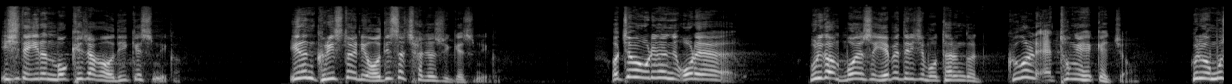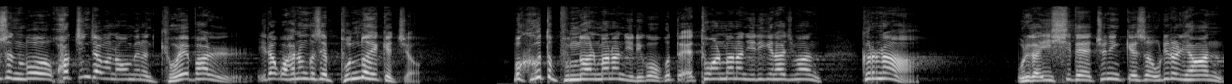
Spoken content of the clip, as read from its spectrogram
이 시대에 이런 목회자가 어디 있겠습니까? 이런 그리스도인이 어디서 찾을 수 있겠습니까? 어쩌면 우리는 올해 우리가 모여서 예배드리지 못하는 것, 그걸 애통해 했겠죠. 그리고 무슨 뭐 확진자가 나오면 교회발이라고 하는 것에 분노했겠죠. 뭐 그것도 분노할 만한 일이고 그것도 애통할 만한 일이긴 하지만 그러나 우리가 이 시대 주님께서 우리를 향한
